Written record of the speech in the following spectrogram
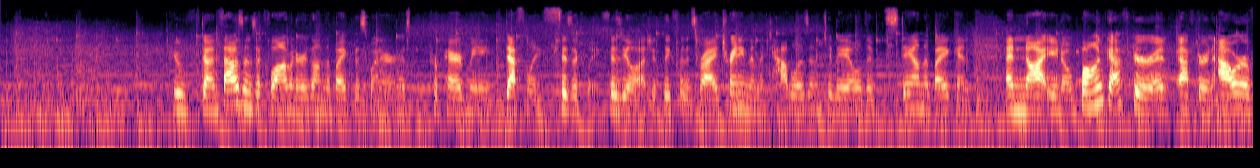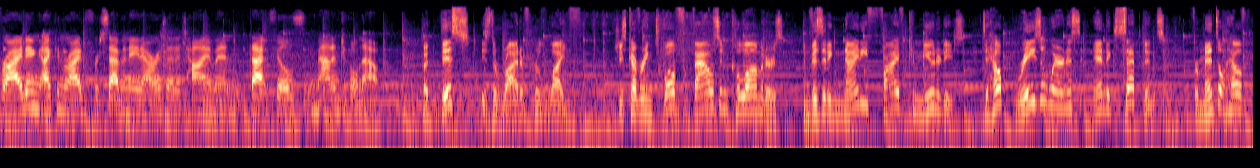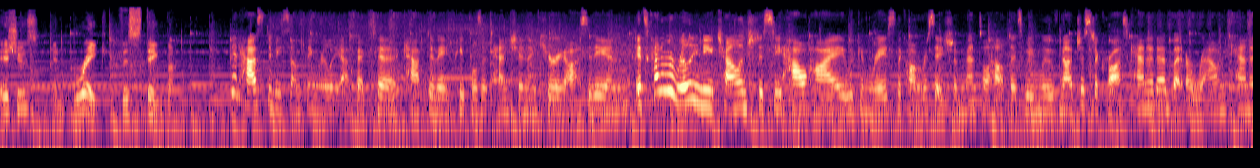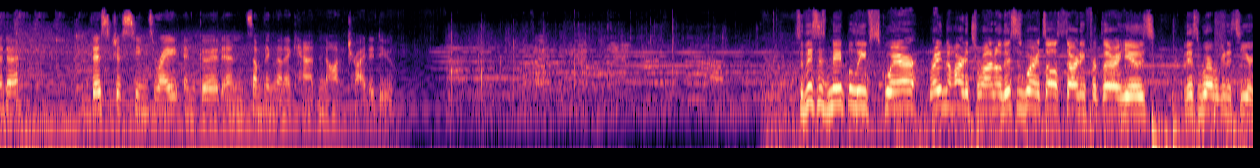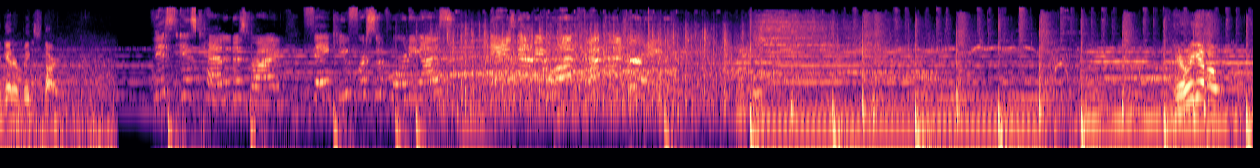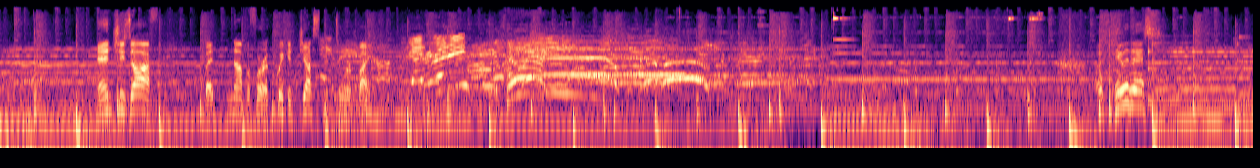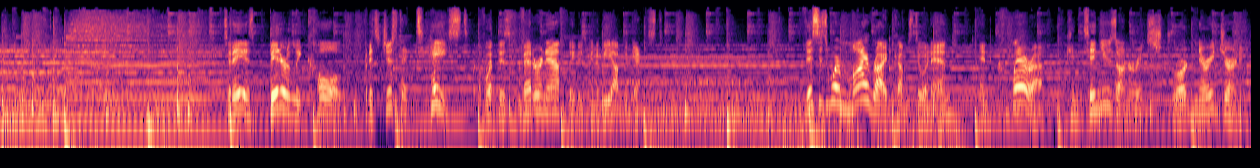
who've done thousands of kilometers on the bike this winter has prepared me definitely physically, physiologically for this ride, training the metabolism to be able to stay on the bike and, and not, you know, bonk after an, after an hour of riding. I can ride for seven, eight hours at a time and that feels manageable now. But this is the ride of her life. She's covering 12,000 kilometers and visiting 95 communities to help raise awareness and acceptance for mental health issues and break the stigma. It has to be something really epic to captivate people's attention and curiosity and it's kind of a really neat challenge to see how high we can raise the conversation of mental health as we move not just across Canada but around Canada. This just seems right and good and something that I can't not try to do. So this is Maple Leaf Square, right in the heart of Toronto. This is where it's all starting for Clara Hughes. And this is where we're gonna see her get her big start. This is Canada's Ride. Thank you for supporting us. And It is gonna be one heck of a journey. Here we go. And she's off, but not before a quick adjustment to her bike. You guys ready? Let's do it! Let's do this. Today is bitterly cold, but it's just a taste of what this veteran athlete is going to be up against. This is where my ride comes to an end, and Clara continues on her extraordinary journey.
